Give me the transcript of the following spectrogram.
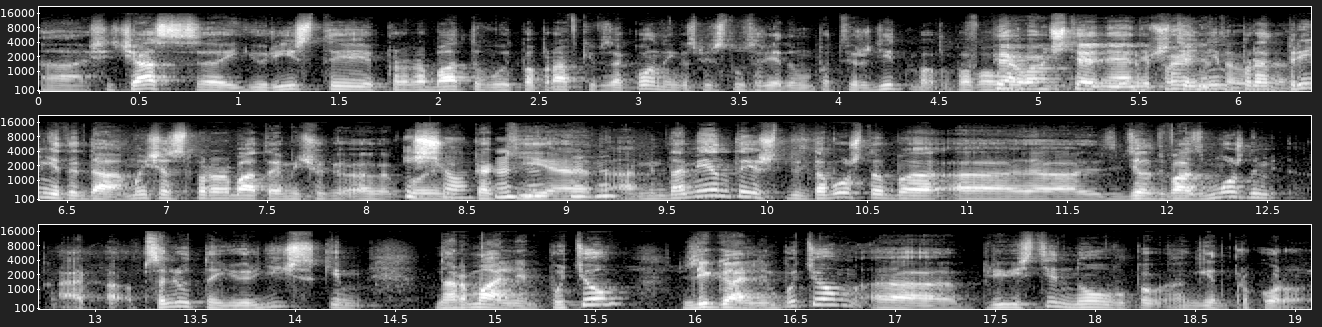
А, сейчас э, юристы прорабатывают поправки в закон, и господин Слусарь, я думаю, подтвердит. По, в первом чтении они приняты про, приняты, да. Мы сейчас прорабатываем еще, э, еще. какие угу, амендменты для того, чтобы э, сделать возможным а, абсолютно юридическим, нормальным путем, легальным путем привести нового генпрокурора.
